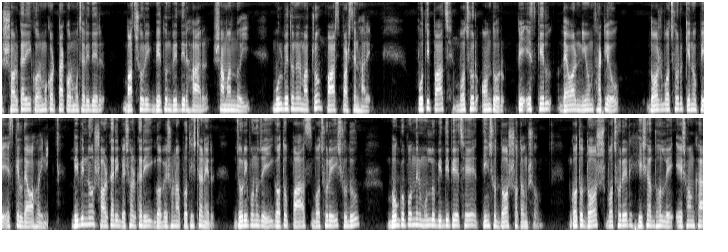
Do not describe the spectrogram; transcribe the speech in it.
সরকারি কর্মকর্তা কর্মচারীদের বাৎসরিক বেতন বৃদ্ধির হার সামান্যই। মূল বেতনের মাত্র পাঁচ পার্সেন্ট হারে। প্রতি পাঁচ বছর অন্তর পে স্কেল দেওয়ার নিয়ম থাকলেও দশ বছর কেন পে স্কেল দেওয়া হয়নি? বিভিন্ন সরকারি বেসরকারি গবেষণা প্রতিষ্ঠানের জরিপ অনুযায়ী গত পাঁচ বছরেই শুধু ভোগ্যপণ্যের মূল্য বৃদ্ধি পেয়েছে তিনশো দশ শতাংশ। গত দশ বছরের হিসাব ধরলে এ সংখ্যা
